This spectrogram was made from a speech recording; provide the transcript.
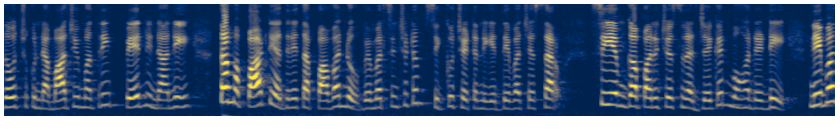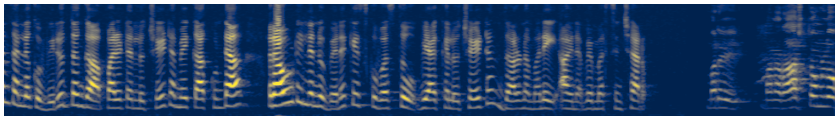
దోచుకున్న మాజీ మంత్రి పేర్ని నాని తమ పార్టీ అధినేత పవన్ను విమర్శించడం సిగ్గుచేటని ఎద్దేవా చేశారు. సీఎంగా పనిచేసిన జగన్మోహన్ రెడ్డి నిబంధనలకు విరుద్ధంగా పర్యటనలు చేయడమే కాకుండా రౌడీలను వెనకేసుకు వస్తూ వ్యాఖ్యలు చేయడం దారుణమని ఆయన విమర్శించారు. మరి మన రాష్ట్రంలో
